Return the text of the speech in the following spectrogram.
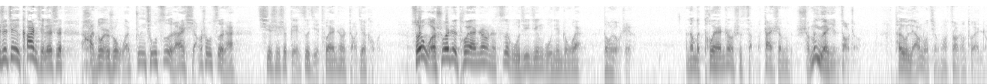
实这个看起来是很多人说我追求自然、享受自然，其实是给自己拖延症找借口的。所以我说这拖延症呢，自古及今、古今中外都有这个。那么拖延症是怎么诞生的？什么原因造成？它有两种情况造成拖延症。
